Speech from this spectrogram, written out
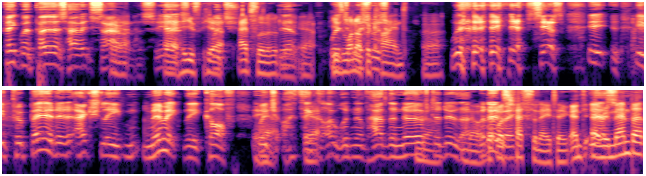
pig with PRRS how it sounds Uh, yes he's yeah, which absolutely. yeah, Yeah, which- he's one of a was- kind. Uh, yes, yes. He, he prepared to actually m- mimic the cough, which Yeah, I think yeah. I wouldn't have had the nerve no, to do that. no, but that was fascinating. And I remember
